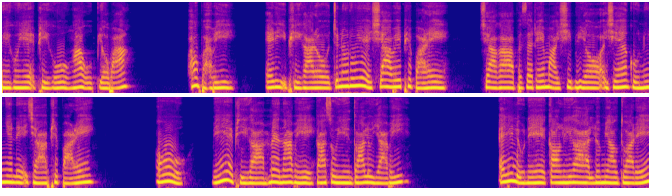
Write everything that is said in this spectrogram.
မိခွန်းရဲ့အဖြေကိုငါ့ကိုပြောပါဟုတ်ပါပြီ အဲ့ဒီအဖြေကတော့ကျွန်တော်တို့ရဲ့ရှာပဲဖြစ်ပါတယ်ရှာကပါဇက်ထဲမှာရှိပြီးတော့အရန်ကိုနူးညံ့တဲ့အရာဖြစ်ပါတယ်အိုးမင်းရဲ့အဖြေကမှန်သားပဲဒါဆိုရင်သွားလို့ရပြီအဲ့ဒီလိုနဲ့ကောင်လေးကလွတ်မြောက်သွားတယ်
